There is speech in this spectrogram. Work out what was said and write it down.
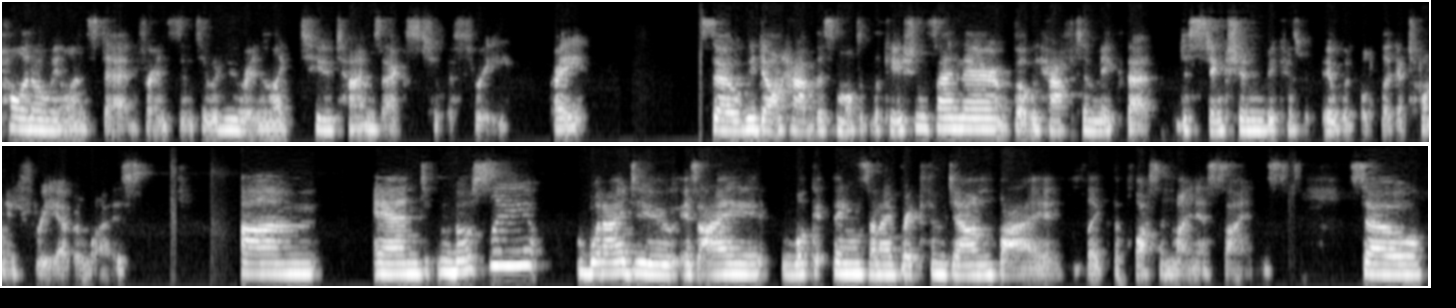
polynomial instead, for instance, it would be written like 2 times x to the 3, right? So we don't have this multiplication sign there, but we have to make that distinction because it would look like a 23 otherwise. Um, and mostly what I do is I look at things and I break them down by like the plus and minus signs. So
